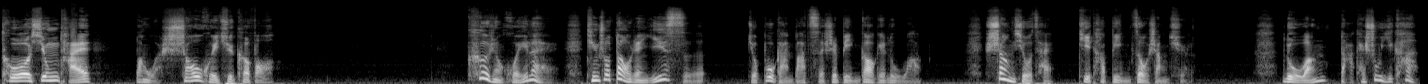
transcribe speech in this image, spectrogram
托兄台帮我捎回去，可否？”客人回来听说道人已死，就不敢把此事禀告给鲁王，尚秀才替他禀奏上去了。鲁王打开书一看。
